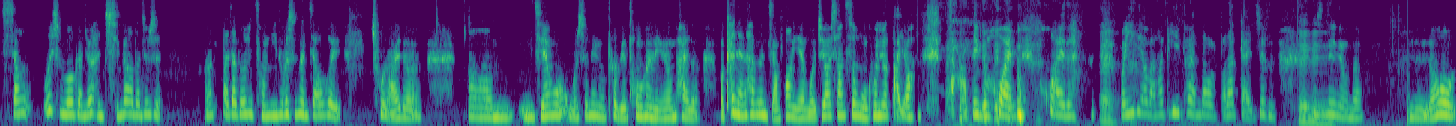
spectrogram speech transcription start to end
相，为什么我感觉很奇妙的，就是，嗯，大家都是从尼多生的教会出来的。嗯，以前我我是那种特别痛恨灵恩派的，我看见他们讲方言，我就要像孙悟空，就打妖打那个坏 坏的，我一定要把他批判到，把他改正，对对，就是那种的。嗯，然后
